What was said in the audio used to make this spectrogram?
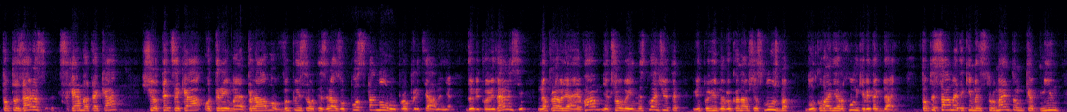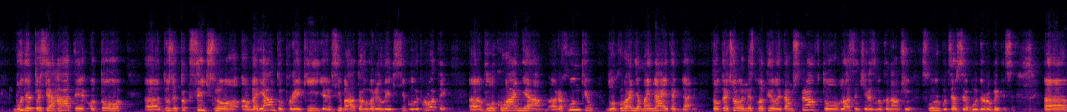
Тобто зараз схема така, що ТЦК отримає право виписувати зразу постанову про притягнення до відповідальності, направляє вам, якщо ви її не сплачуєте, відповідно виконавча служба, блокування рахунків і так далі. Тобто, саме таким інструментом Кабмін буде досягати отого е, дуже токсичного е, варіанту, про який всі багато говорили, і всі були проти е, блокування рахунків, блокування майна і так далі. Тобто, якщо ви не сплатили там штраф, то власне через виконавчу службу це все буде робитися. Е,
